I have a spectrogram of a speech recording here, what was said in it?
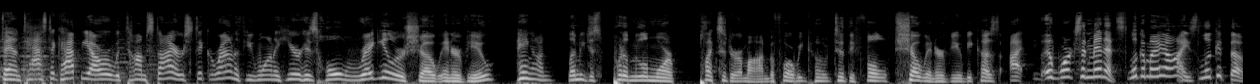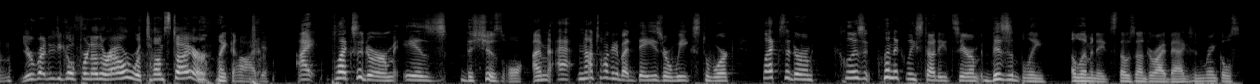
Fantastic happy hour with Tom Steyer. Stick around if you want to hear his whole regular show interview. Hang on, let me just put a little more Plexiderm on before we go to the full show interview because I it works in minutes. Look at my eyes. Look at them. You're ready to go for another hour with Tom Steyer. Oh my God. I Plexiderm is the shizzle. I'm, I'm not talking about days or weeks to work. Plexiderm, cl- clinically studied serum, visibly eliminates those under eye bags and wrinkles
